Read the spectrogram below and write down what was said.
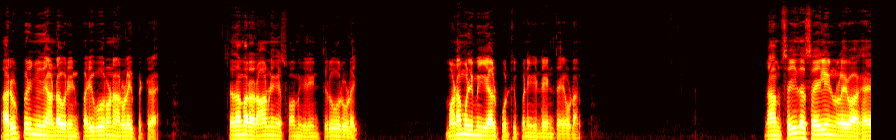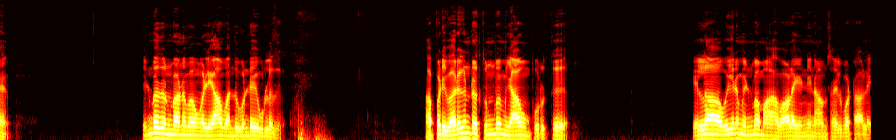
அருட்பெருஞ்சுதி ஆண்டவரின் பரிபூரண அருளை பெற்ற சிதம்பர ராமலிங்க சுவாமிகளின் திருவருளை மனமொழிமையால் போற்றி பணிகின்றேன் தயவுடன். நாம் செய்த செயலின் விளைவாக இன்பதுன்ப அனுபவங்கள் யாம் வந்து கொண்டே உள்ளது. அப்படி வருகின்ற துன்பம் யாவும் பொறுத்து எல்லா உயிரும் இன்பமாக வாழ எண்ணி நாம் செயல்பட்டாலே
